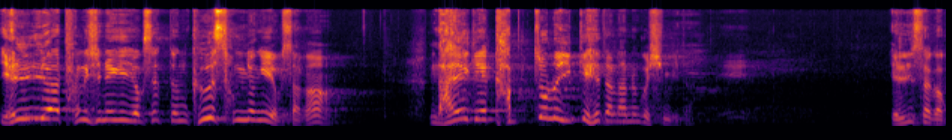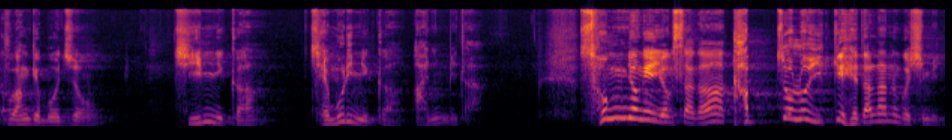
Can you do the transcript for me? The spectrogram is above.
엘리야 당신에게 역사했던 그 성령의 역사가 나에게 갑절로 있게 해달라는 것입니다. 엘리사가 구한 게 뭐죠? 지입니까? 재물입니까? 아닙니다. 성령의 역사가 갑절로 있게 해달라는 것입니다.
